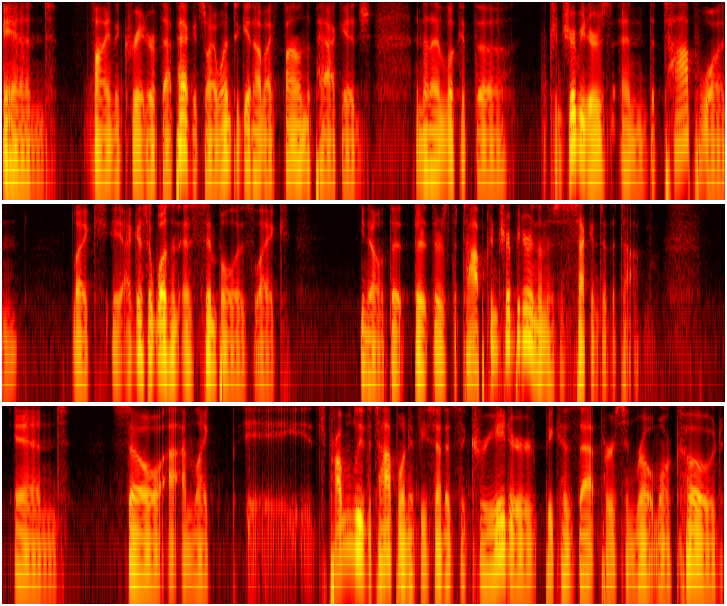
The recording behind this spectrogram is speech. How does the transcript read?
and find the creator of that package. So I went to GitHub, I found the package, and then I look at the contributors, and the top one, like I guess it wasn't as simple as like, you know, the, there, there's the top contributor, and then there's a second to the top, and so I'm like, it's probably the top one if he said it's the creator because that person wrote more code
